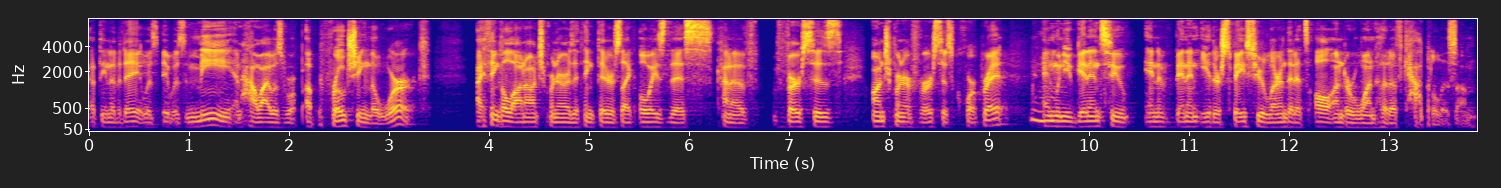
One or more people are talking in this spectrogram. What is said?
at the end of the day, it was, it was me and how I was approaching the work. I think a lot of entrepreneurs, I think there's like always this kind of versus entrepreneur versus corporate. Mm-hmm. And when you get into and have been in either space, you learn that it's all under one hood of capitalism.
